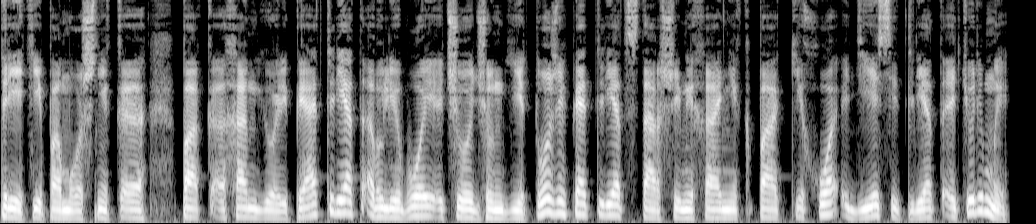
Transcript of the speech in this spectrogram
третий помощник э, Пак Хан Юль 5 лет, рулевой Чо Джунги тоже 5 лет, старший механик Пак Кихо 10 лет тюрьмы.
